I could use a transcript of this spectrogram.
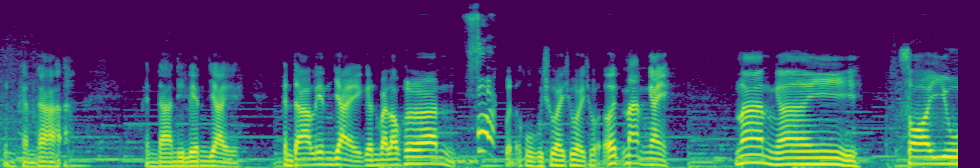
เป็นแพนด้าแพนด้านี่เล่นใหญ่แพนด้าเล่นใหญ่เกินไปแล้วเพื่อนเพื่อนโอ้โหช่วยช่วยช่วยเอ้ยนั่นไง นั่นไง ซอยอยู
